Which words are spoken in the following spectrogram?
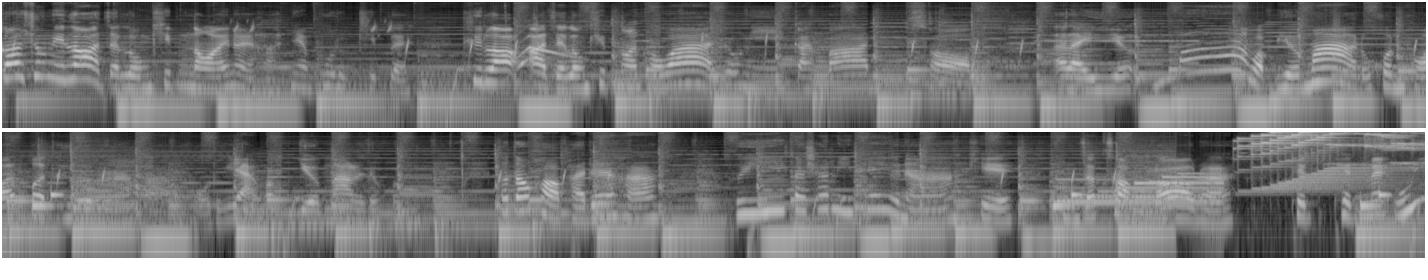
ก็ช่วงนี้เราอาจจะลงคลิปน้อยหน่อยนะคะเนี่ยพูดทุกคลิปเลย คือเราอาจจะลงคลิปน้อยเพราะว่าช่วงนี้การบ้านสอบอะไรเยอะมากแบบเยอะมากทุกคนเพราะเปิดเทอมนะคะโอ้โหทุกอย่างแบบเยอะมากเลยทุกคน ก็ต้องขออภัยด้วยนะคะเฮ้ยกระชาตินี้เท่อยู่นะโอเคผมสักสองรอบนะเพชรเพชรแม่อุ้ย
